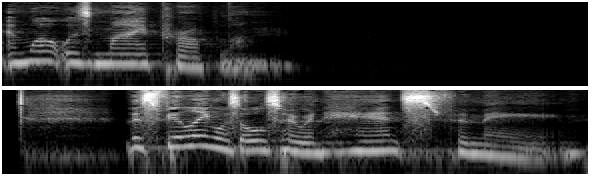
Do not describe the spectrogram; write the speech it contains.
And what was my problem? This feeling was also enhanced for me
